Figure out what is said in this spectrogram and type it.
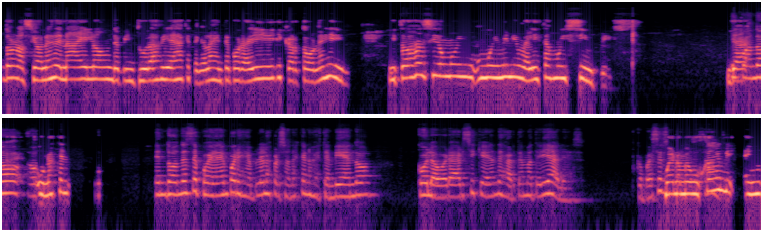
donaciones de nylon, de pinturas viejas que tenga la gente por ahí y cartones y y todos han sido muy, muy minimalistas, muy simples. Ya, cuando, ¿En dónde se pueden, por ejemplo, las personas que nos estén viendo colaborar si quieren dejarte materiales? bueno, me buscan en,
